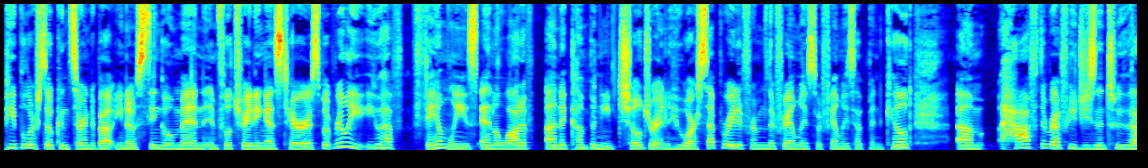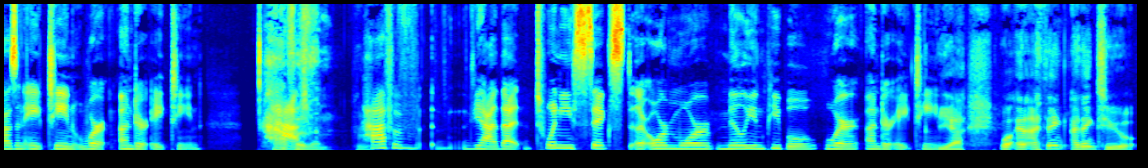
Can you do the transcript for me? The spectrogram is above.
people are so concerned about you know single men infiltrating as terrorists but really you have families and a lot of unaccompanied children who are separated from their families their families have been killed um, half the refugees in 2018 were under 18 half, of them. Hmm. half of yeah that 26 or more million people were under 18 yeah. Well, and I think I think too.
